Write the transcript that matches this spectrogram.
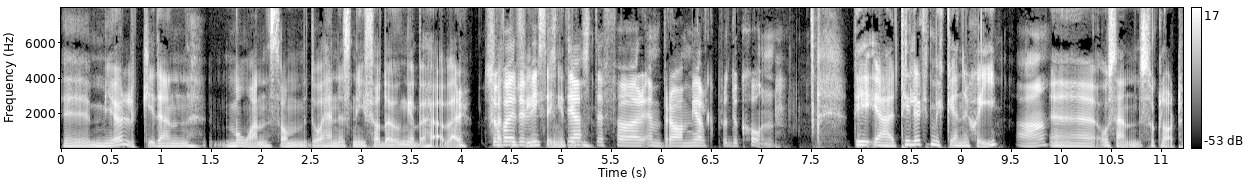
eh, mjölk i den mån som då hennes nyfödda unge behöver. Så vad är det ingenting. viktigaste för en bra mjölkproduktion? Det är tillräckligt mycket energi Ja. eh, och sen såklart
